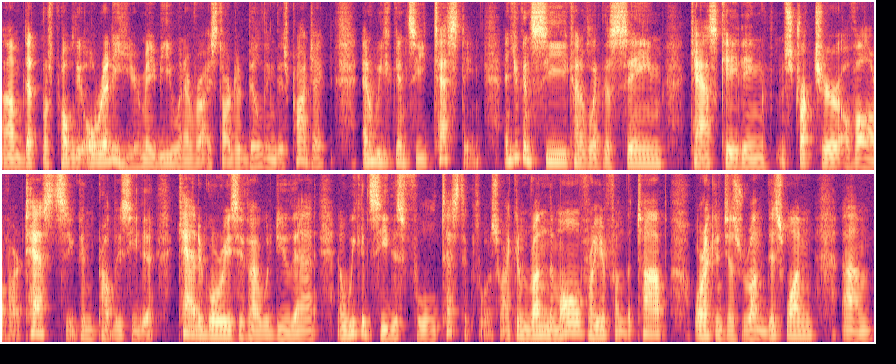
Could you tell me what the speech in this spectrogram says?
Um, that was probably already here, maybe whenever I started building this project. And we can see testing. And you can see kind of like the same cascading structure of all of our tests. You can probably see the categories if I would do that. And we could see this full Test Explorer. So I can run them all right here from the top, or I can just run this one um,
